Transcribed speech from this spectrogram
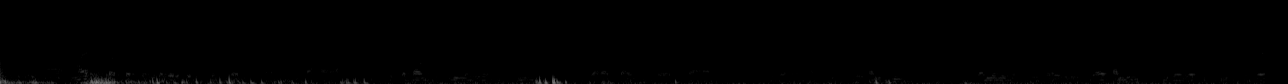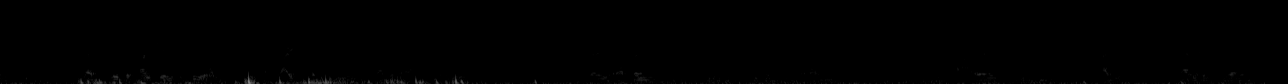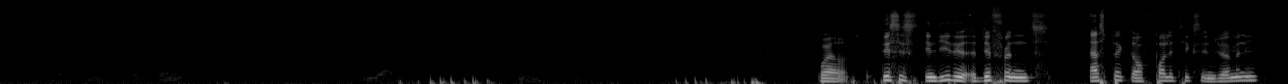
Well, this is indeed a, a different aspect of politics in Germany.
